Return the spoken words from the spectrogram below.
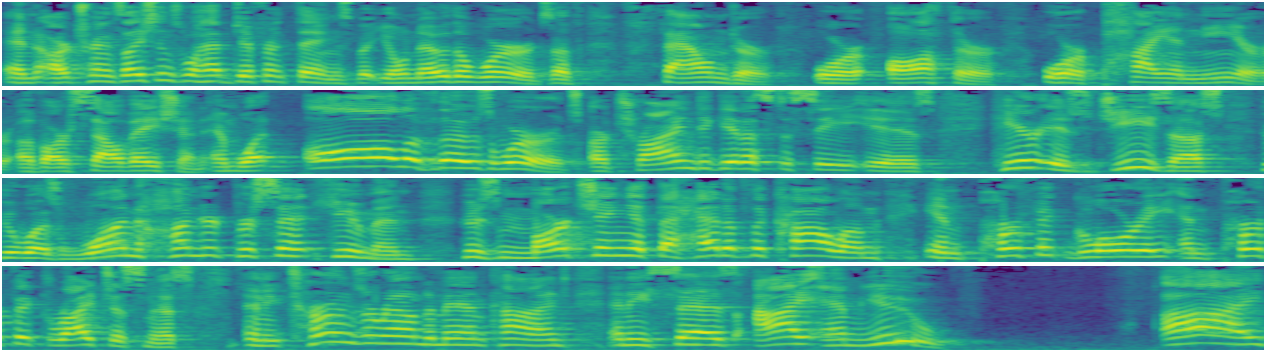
and our translations will have different things, but you'll know the words of founder or author or pioneer of our salvation. And what all of those words are trying to get us to see is, here is Jesus who was 100% human, who's marching at the head of the column in perfect glory and perfect righteousness, and he turns around to mankind and he says, I am you. I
